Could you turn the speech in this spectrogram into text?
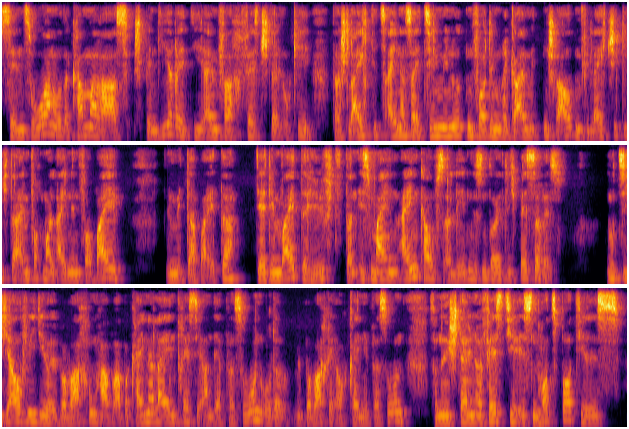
Sensoren oder Kameras spendiere, die einfach feststellen, okay, da schleicht jetzt einer seit zehn Minuten vor dem Regal mit den Schrauben. Vielleicht schicke ich da einfach mal einen vorbei, einen Mitarbeiter, der dem weiterhilft. Dann ist mein Einkaufserlebnis ein deutlich besseres. Nutze ich auch Videoüberwachung, habe aber keinerlei Interesse an der Person oder überwache auch keine Person, sondern ich stelle nur fest, hier ist ein Hotspot, hier ist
